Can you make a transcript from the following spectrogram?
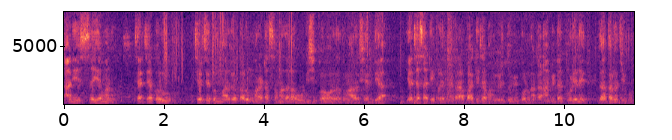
आणि संयमानं चर्चा करून चर्चेतून मार्ग काढून मराठा समाजाला ओबीसी प्रवर्गातून आरक्षण द्या. याच्यासाठी प्रयत्न करा. बाकीच्या भानगडीत तुम्ही पडू नका आम्ही काय थोडे नाही जाताना जिंकून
